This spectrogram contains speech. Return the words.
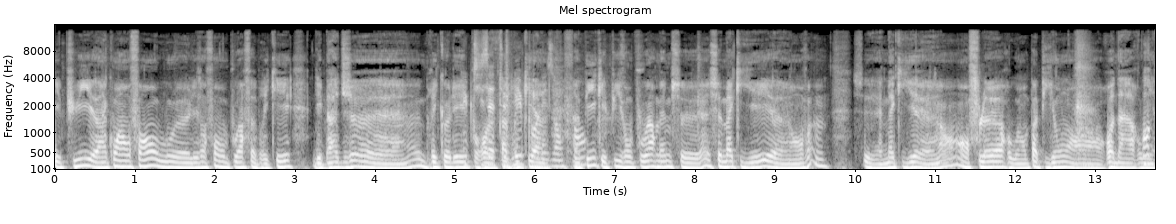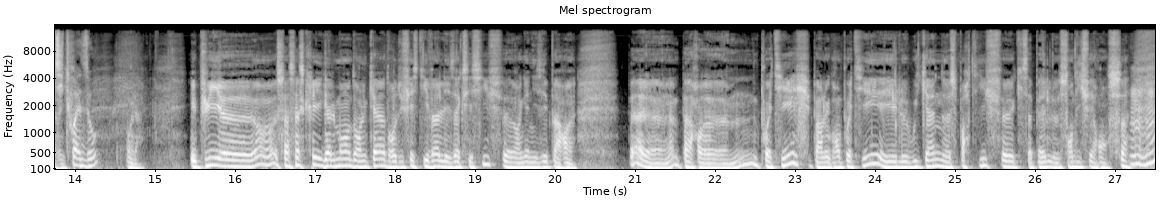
et puis euh, un coin enfants où euh, les enfants vont pouvoir fabriquer des badges, euh, bricoler pour fabriquer pour un, les un pic, et puis ils vont pouvoir même se, se maquiller, euh, en, se maquiller en, en fleurs ou en papillons, en renard ou En petit oiseau. Et puis, euh, ça s'inscrit également dans le cadre du festival Les Accessifs, euh, organisé par, euh, euh, par euh, Poitiers, par le Grand Poitiers, et le week-end sportif euh, qui s'appelle Sans différence. Mhm.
